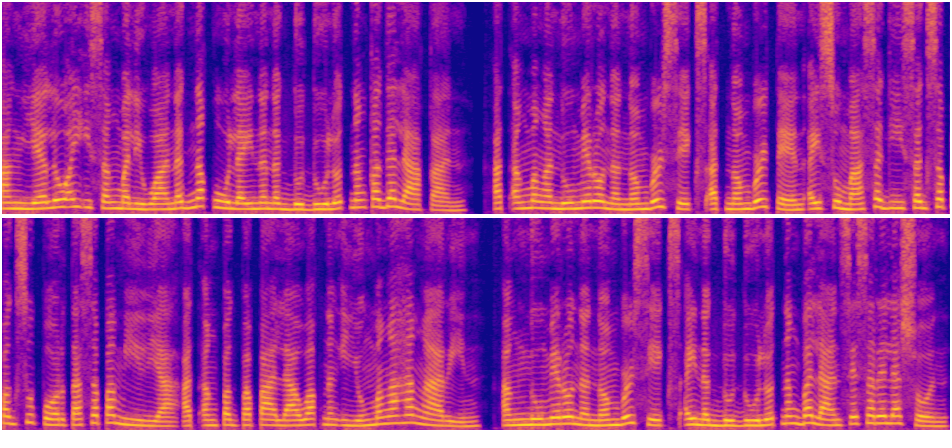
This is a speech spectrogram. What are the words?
Ang yellow ay isang maliwanag na kulay na nagdudulot ng kagalakan, at ang mga numero na number 6 at number 10 ay sumasagisag sa pagsuporta sa pamilya at ang pagpapalawak ng iyong mga hangarin. Ang numero na number 6 ay nagdudulot ng balanse sa relasyon,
